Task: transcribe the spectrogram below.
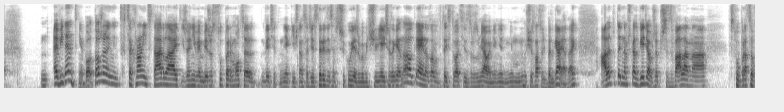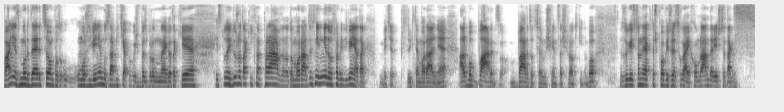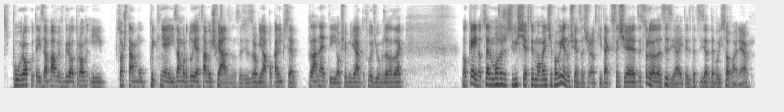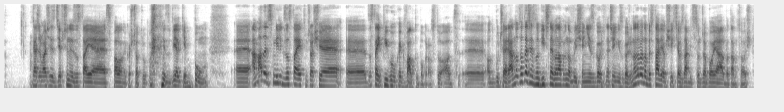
Ewidentnie, bo to, że chce chronić Starlight i że nie wiem, bierze super moce, wiecie, jakieś na zasadzie sterydy se wstrzykuje, żeby być silniejszy, takie, no okej, okay, no to w tej sytuacji jest zrozumiałe, nie, nie, nie musi oznaczać bad guy'a, tak? Ale tutaj na przykład wiedział, że przyzwala na współpracowanie z mordercą, umożliwienie mu zabicia kogoś bezbronnego, takie, jest tutaj dużo takich naprawdę, no to moral, to jest nie, nie do usprawiedliwienia tak, wiecie, stricte moralnie, albo bardzo, bardzo celu święca środki, no bo z drugiej strony jak ktoś powie, że słuchaj, Homelander jeszcze tak z pół roku tej zabawy w grę o Tron i coś tam mu pyknie i zamorduje cały świat, w zasadzie zrobi apokalipsę planety i 8 miliardów ludzi umrze, no to tak no okej, okay, no cel może rzeczywiście w tym momencie powinien uświęcać środki, tak, w sensie to jest trudna decyzja i to jest decyzja deboisowa, nie? W każdym razie z dziewczyny zostaje spalony kościotrup, jest wielkie boom. E, a Mother's Milk zostaje w tym czasie, e, dostaje pigułkę gwałtu po prostu od, e, od Butchera. No to też jest logiczne, bo na pewno by się nie zgodził, znaczy nie zgodził, no na pewno by stawiał się i chciał zabić Soulja Boya albo tam coś.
